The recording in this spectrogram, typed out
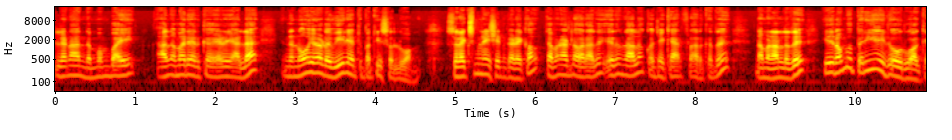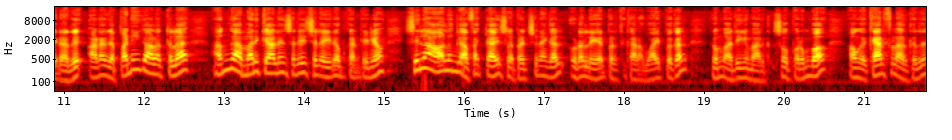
இல்லைன்னா இந்த மும்பை அந்த மாதிரி இருக்க ஏரியாவில் இந்த நோயோட வீரியத்தை பற்றி சொல்லுவாங்க. சில எக்ஸ்ப்ளனேஷன் கிடைக்கும். தமிழ்நாட்டில் வராது. இருந்தாலும் கொஞ்சம் கேர்ஃபுல்லாக இருக்கிறது நம்ம நல்லது. இது ரொம்ப பெரிய இதை உருவாக்கிறாது. ஆனால் இந்த பனி காலத்தில் அங்கே அமெரிக்காலையும் சரி சில யூரோப் கண்ட்ரிலையும் சில ஆளுங்க அஃபெக்ட் ஆகி சில பிரச்சனைகள் உடலில் ஏற்படுறதுக்கான வாய்ப்புகள் ரொம்ப அதிகமாக இருக்குது ஸோ இப்போ ரொம்ப அவங்க கேர்ஃபுல்லாக இருக்கிறது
